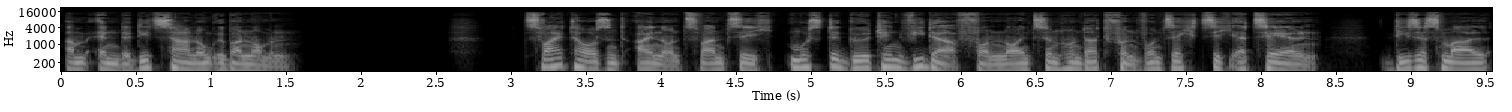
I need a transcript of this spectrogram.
am Ende die Zahlung übernommen. 2021 musste Goethin wieder von 1965 erzählen, dieses Mal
